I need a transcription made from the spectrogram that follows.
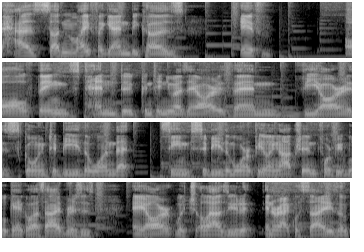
has sudden life again because if all things tend to continue as they are, then VR is going to be the one that seems to be the more appealing option for people who can't go outside versus AR, which allows you to interact with society. So,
